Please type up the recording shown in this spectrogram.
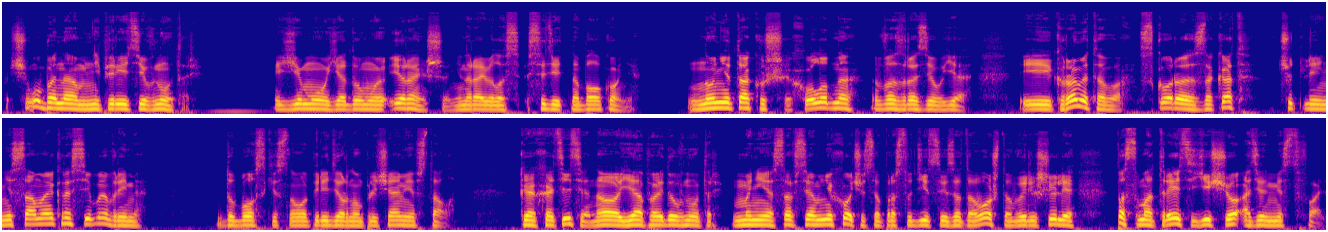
Почему бы нам не перейти внутрь?» Ему, я думаю, и раньше не нравилось сидеть на балконе. «Ну, не так уж и холодно», — возразил я. «И, кроме того, скоро закат, чуть ли не самое красивое время». Дубовский снова передернул плечами и встал. «Как хотите, но я пойду внутрь. Мне совсем не хочется простудиться из-за того, что вы решили посмотреть еще один Мистфаль».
